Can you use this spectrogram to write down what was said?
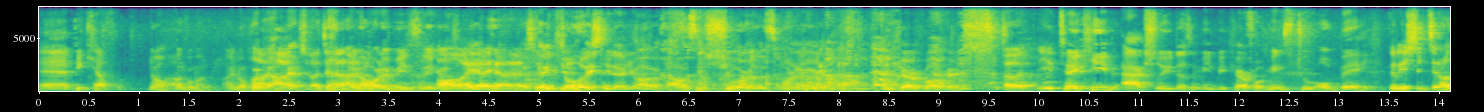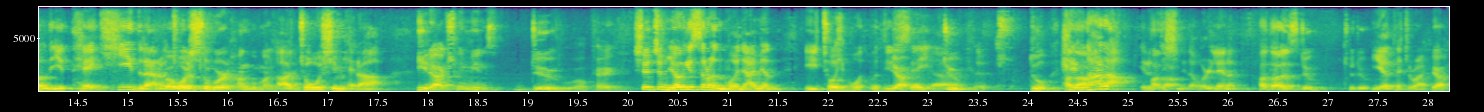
에, be careful. No, 한국말. I know what 아, 아, I, 저- 저- I know what it means in English. 어, 예, 예, 예. thank 저- you, 저- thank you, Daniel. I, was- I wasn't sure this morning. Okay. Be careful. Okay. 어, 이, Take heed actually doesn't mean be careful. It means to obey. 그리고 실제로는 이 take heed라는 But what is the 조심, word 한국말? 아, 조심해라. Heed actually means do. Okay. 실제로 여기서는 뭐냐면 이 조심 what do you Yeah, say? 어, do. do. 행하라 이런 하다. 뜻입니다. 원래는 하다 is do to do. yeah, that's right. Yeah.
